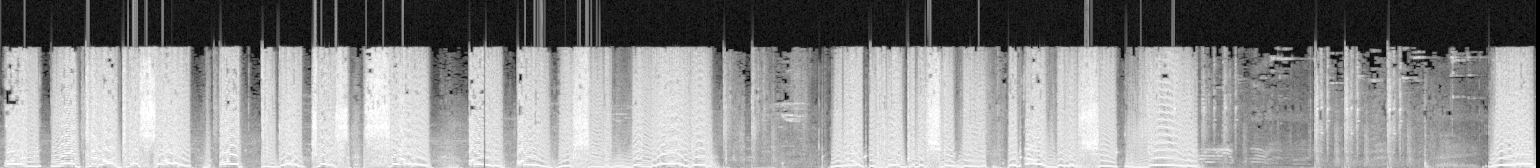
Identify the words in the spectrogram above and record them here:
What, what did I just say? What did I just say? Oh, oh, you're shooting me, are you? You know what, if you're gonna shoot me, then I'm gonna shoot you! Yeah!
